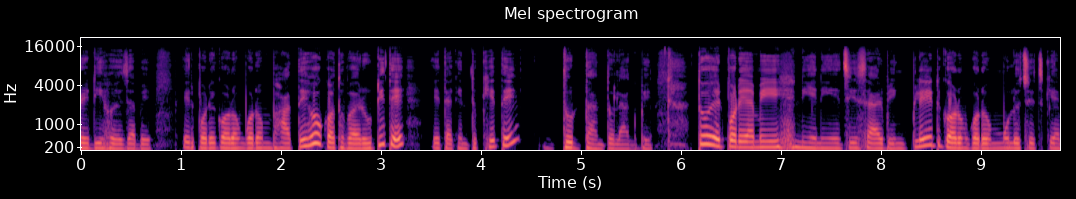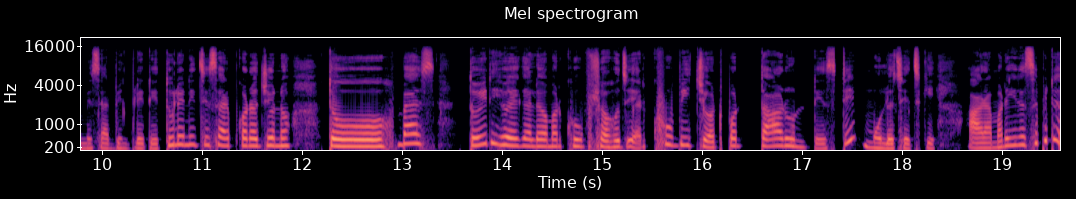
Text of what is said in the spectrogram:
রেডি হয়ে যাবে। এরপরে গরম গরম ভাতে হোক অথবা রুটিতে এটা কিন্তু খেতে দুর্দান্ত লাগবে। তো এরপরে আমি নিয়ে নিয়েছি সার্ভিং প্লেট গরম গরম মূলো আমি সার্ভিং প্লেটে তুলে নিচ্ছি সার্ভ করার জন্য। তো ব্যাস তৈরি হয়ে গেল আমার খুব সহজে আর খুবই চটপট, দারুণ টেস্টি মূলো ছেচকি। আর আমার এই রেসিপিটা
